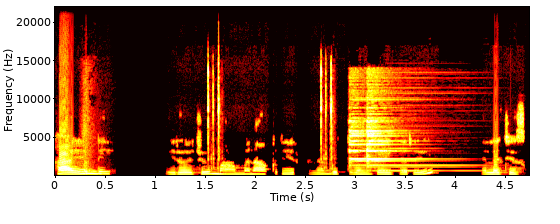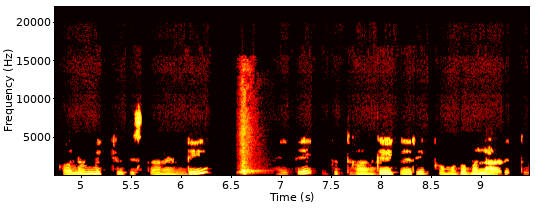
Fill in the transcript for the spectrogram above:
హాయ్ అండి. ఈరోజు మా అమ్మ నాకు నేర్పిన గుత్తి వంకాయ కర్రీ ఎలా చేసుకోవాలో మీకు చూపిస్తానండి. అయితే గుత్తి వంకాయ కర్రీ గుమగుమలాడుతూ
